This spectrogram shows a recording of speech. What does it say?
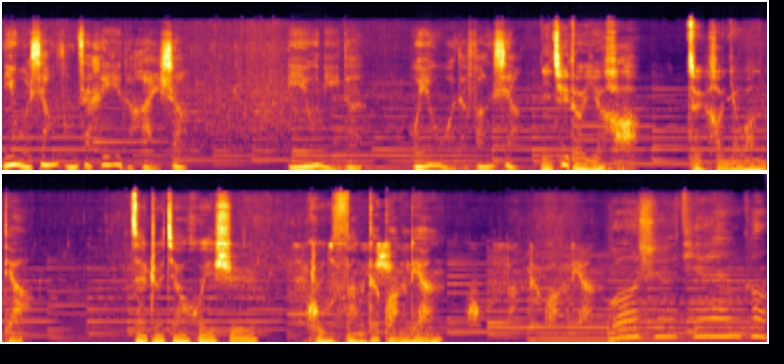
你我相逢在黑夜的海上，你有你的，我有我的方向。你记得也好，最好你忘掉，在这交汇时互放的光亮。我是天空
